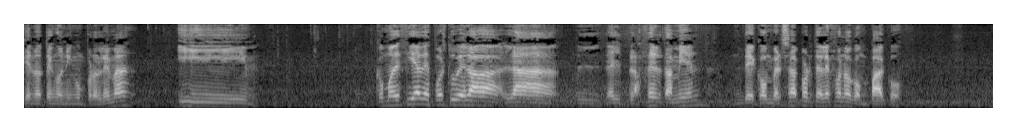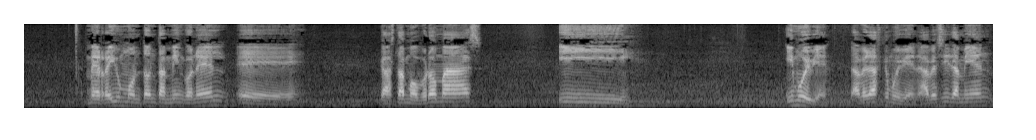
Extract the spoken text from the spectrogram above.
que no tengo ningún problema. Y como decía, después tuve el placer también de conversar por teléfono con Paco. Me reí un montón también con él, eh, gastamos bromas y, y muy bien, la verdad es que muy bien. A ver si también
